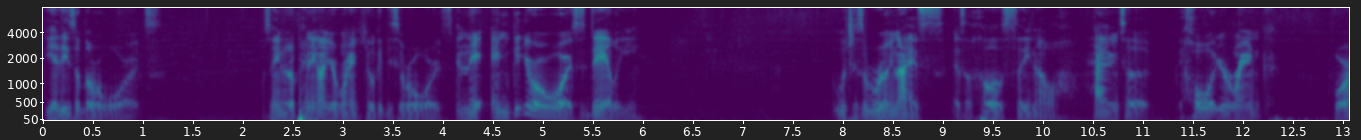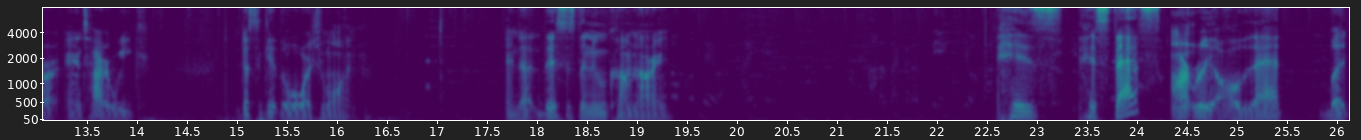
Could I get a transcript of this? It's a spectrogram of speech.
yeah these are the rewards. So you know, depending on your rank, you'll get these rewards, and they and you get your rewards daily, which is really nice as opposed to you know having to hold your rank for an entire week just to get the rewards you want. And uh, this is the new Kaminari. His his stats aren't really all that, but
